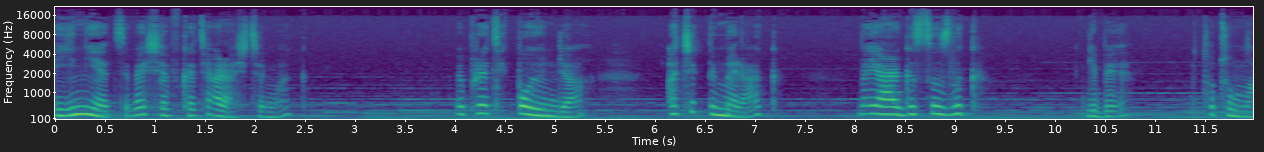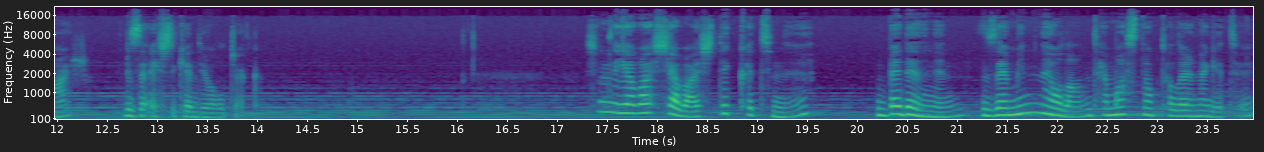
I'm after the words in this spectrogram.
iyi niyeti ve şefkati araştırmak ve pratik boyunca açık bir merak ve yargısızlık gibi tutumlar bize eşlik ediyor olacak. Şimdi yavaş yavaş dikkatini bedeninin zeminle olan temas noktalarına getir.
